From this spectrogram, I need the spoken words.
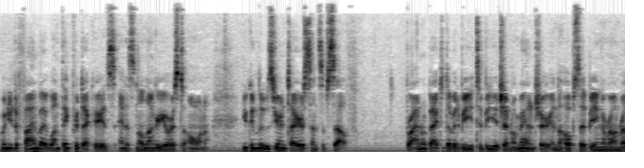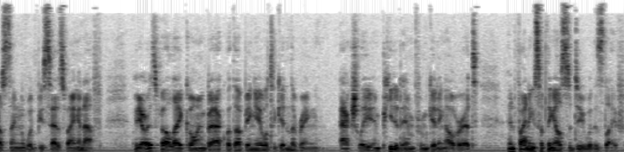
When you're defined by one thing for decades and it's no longer yours to own, you can lose your entire sense of self. Brian went back to WWE to be a general manager in the hopes that being around wrestling would be satisfying enough. But he always felt like going back without being able to get in the ring actually impeded him from getting over it and finding something else to do with his life.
